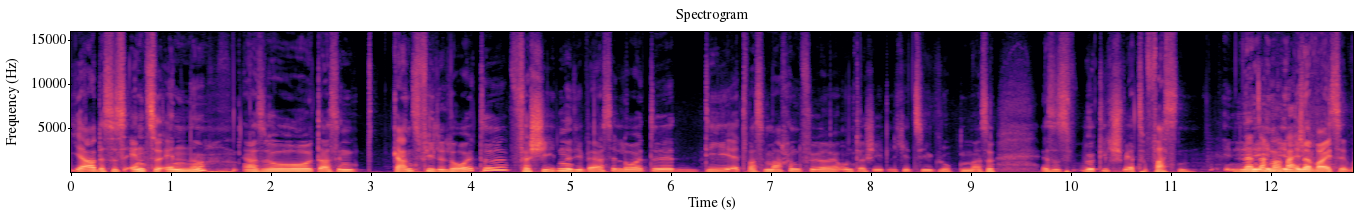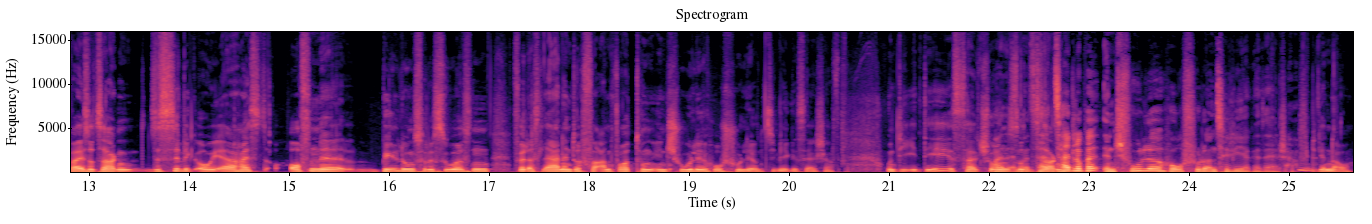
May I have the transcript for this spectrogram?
Ja, das ist End-zu-End. Ne? Also da sind ganz viele Leute, verschiedene, diverse Leute, die etwas machen für unterschiedliche Zielgruppen. Also es ist wirklich schwer zu fassen. In, Dann sag mal in, in, in der Beispiel. Weise, weil sozusagen das Civic OER heißt offene Bildungsressourcen für das Lernen durch Verantwortung in Schule, Hochschule und Zivilgesellschaft. Und die Idee ist halt schon äh, sozusagen... Zeitlupe in Schule, Hochschule und Zivilgesellschaft. Genau.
